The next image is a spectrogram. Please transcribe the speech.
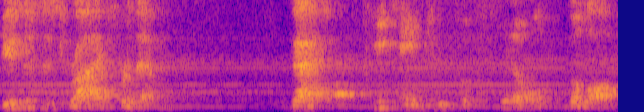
Jesus describes for them that he came to fulfill the law.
